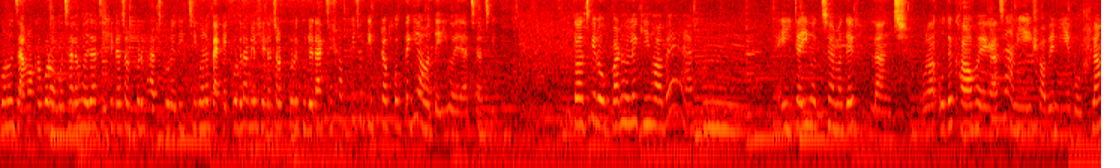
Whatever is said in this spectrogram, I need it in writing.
কোনো জামা কাপড় অগোছালো হয়ে যাচ্ছে, সেটা চট করে ভাজ করে দিচ্ছি, কোনো প্যাকেট করে থাকলে সেটা চট করে তুলে রাখছি সব কিছু টিপটপ করতে গিয়ে আমার দেরি হয়ে যাচ্ছে আজকে। তো আজকে রোববার হলে কি হবে? এখন এইটাই হচ্ছে আমাদের লাঞ্চ ওরা ওদের খাওয়া হয়ে গেছে, আমি এই সবে নিয়ে বসলাম।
